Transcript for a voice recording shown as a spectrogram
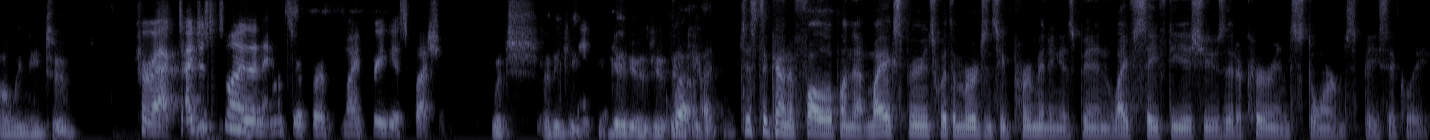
all we need to. Correct. I just wanted an answer for my previous question. which I think he gave you his view. Thank well, you. uh, just to kind of follow up on that, my experience with emergency permitting has been life safety issues that occur in storms, basically,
